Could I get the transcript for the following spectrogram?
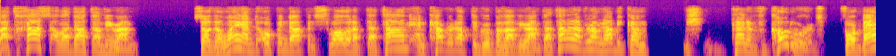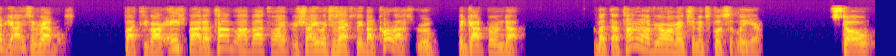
Vatchas Aladat Aviram. So the land opened up and swallowed up Datan and covered up the group of Aviram. Datan and Aviram now become kind of code words for bad guys and rebels. Vativar Eshba Datam Lahavat Rishayim, which is actually about Korach's group that got burned up. But Datan and Aviram are mentioned explicitly here. So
